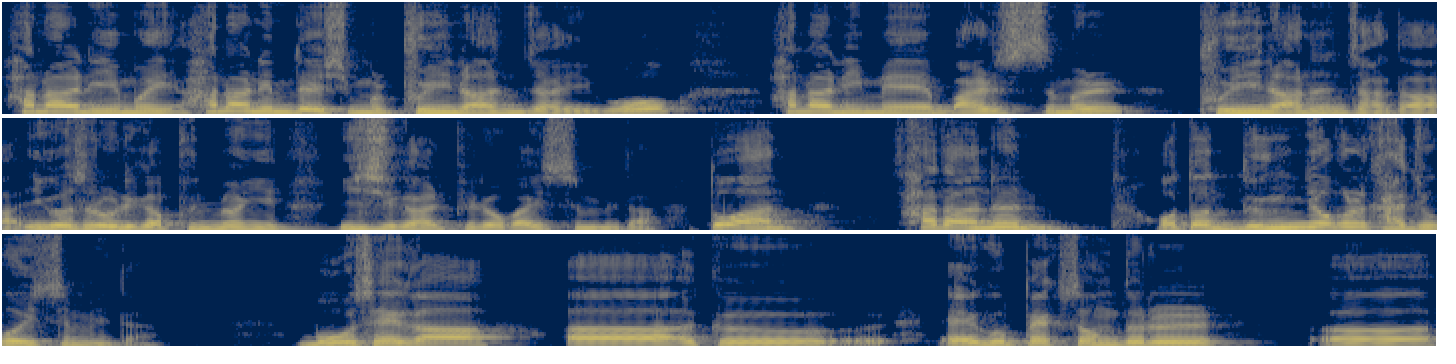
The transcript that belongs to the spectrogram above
하나님의 하나님 되심을 부인한 자이고 하나님의 말씀을 부인하는 자다. 이것을 우리가 분명히 인식할 필요가 있습니다. 또한 사단은 어떤 능력을 가지고 있습니다. 모세가 어, 그 애굽 백성들을 어,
